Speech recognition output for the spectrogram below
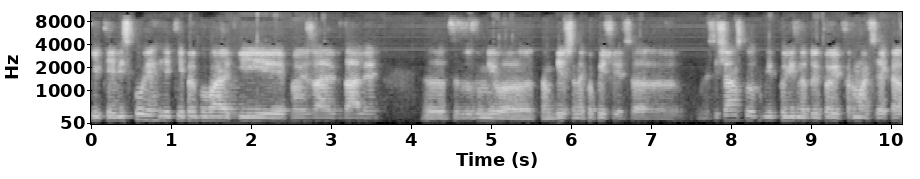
кількість військових, які прибувають і проїжджають далі. Е, Це зрозуміло, там більше накопичується Лисичанську, відповідно до тої інформації, яка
